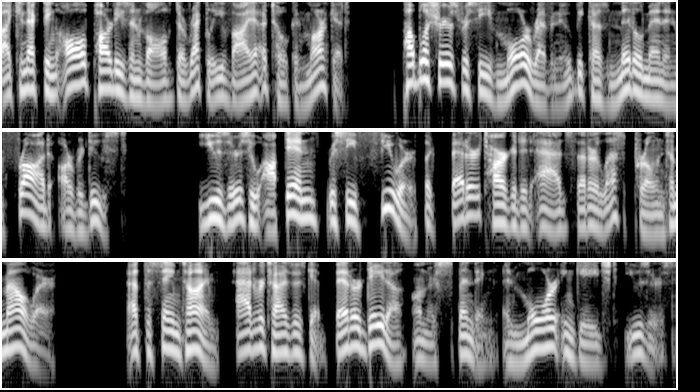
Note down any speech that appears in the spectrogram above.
By connecting all parties involved directly via a token market, publishers receive more revenue because middlemen and fraud are reduced. Users who opt in receive fewer but better targeted ads that are less prone to malware. At the same time, advertisers get better data on their spending and more engaged users.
